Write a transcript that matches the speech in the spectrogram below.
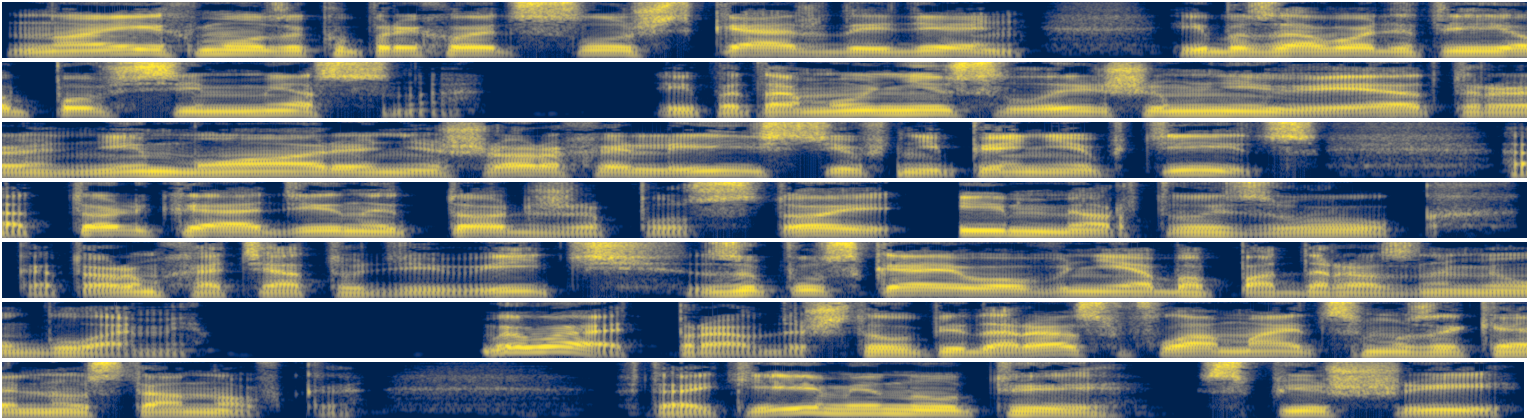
Но их музыку приходится слушать каждый день, ибо заводят ее повсеместно, и потому не слышим ни ветра, ни моря, ни шороха листьев, ни пения птиц, а только один и тот же пустой и мертвый звук, которым хотят удивить, запуская его в небо под разными углами. Бывает, правда, что у пидорасов ломается музыкальная установка. В такие минуты спеши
